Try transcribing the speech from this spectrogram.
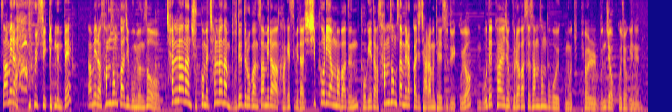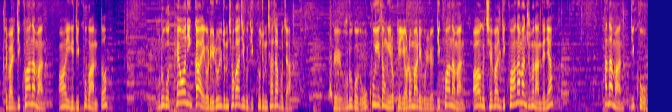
쌈이라 볼 수 있겠는데? 쌈이라 삼성까지 보면서 찬란한 주검에 찬란한 무대 들어간 쌈이라 가겠습니다 10거리 양마 받은 거기에다가 삼성 쌈이라까지 잘하면 될 수도 있고요 모데카이저 그라가스 삼성 보고 있고 뭐 별 문제 없고 저기는 제발 니코 하나만 아 이게 니코가 안 떠? 우르곳 페어니까 이거 리롤 좀 쳐가지고 니코 좀 찾아보자. 그 우르곳 오코 이성 이렇게 여러 마리 굴려. 니코 하나만. 아 그 제발 니코 하나만 주면 안 되냐? 하나만. 니코.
